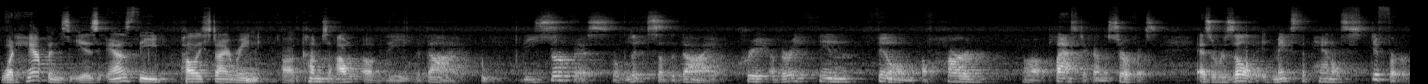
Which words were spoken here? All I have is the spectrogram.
what happens is as the polystyrene uh, comes out of the, the die, the surface, the lips of the die, create a very thin film of hard uh, plastic on the surface. As a result, it makes the panel stiffer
